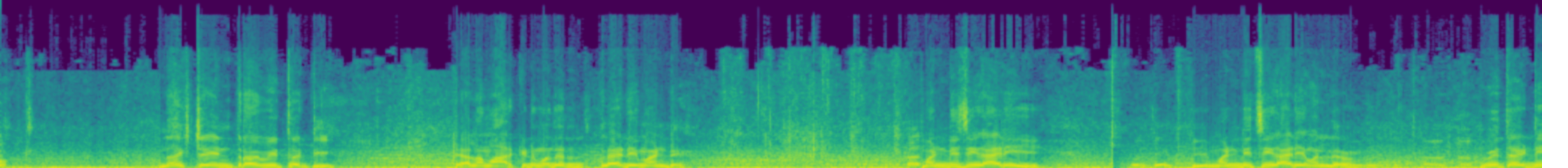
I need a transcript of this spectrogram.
Okay next intra V thirty याला मार्केटमध्ये लय डिमांड आहे. मंडीची गाडी. ही मंडीची गाडी म्हणलं. व्ही थर्टी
